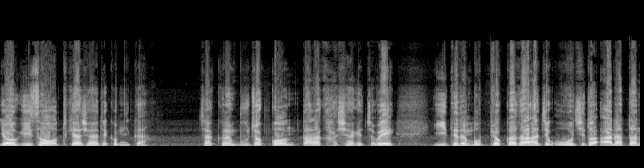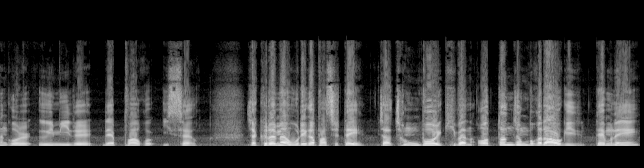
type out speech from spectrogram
여기서 어떻게 하셔야 될 겁니까? 자 그럼 무조건 따라가셔야겠죠. 왜? 이들은 목표가가 아직 오지도 않았다는 걸 의미를 내포하고 있어요. 자 그러면 우리가 봤을 때 자 정보의 기반 어떤 정보가 나오기 때문에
